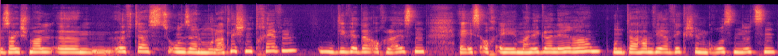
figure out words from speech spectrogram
sage ich mal, ähm, öfters zu unseren monatlichen Treffen, die wir dann auch leisten. Er ist auch ehemaliger Lehrer und da haben wir wirklich einen großen Nutzen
